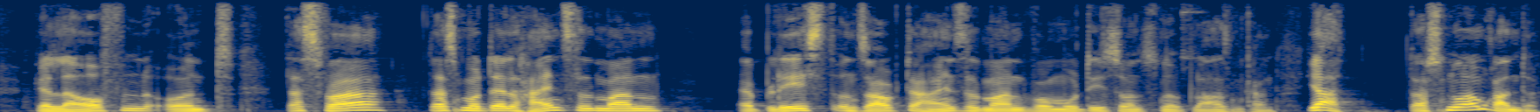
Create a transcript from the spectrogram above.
gelaufen und das war das Modell Heinzelmann. Er bläst und saugt der Heinzelmann, wo Mutti sonst nur blasen kann. Ja, das nur am Rande.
